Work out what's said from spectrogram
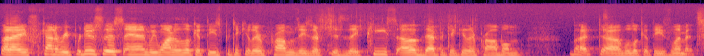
But I've kind of reproduced this and we want to look at these particular problems. These are, this is a piece of that particular problem, but uh, we'll look at these limits.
